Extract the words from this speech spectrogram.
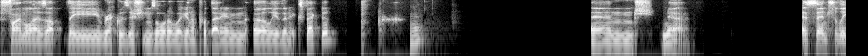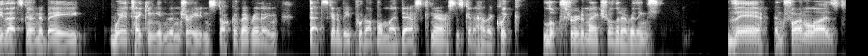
finalize up the requisitions order. We're going to put that in earlier than expected. Yeah. And yeah, essentially, that's going to be we're taking inventory and stock of everything. That's going to be put up on my desk. Neris is going to have a quick look through to make sure that everything's there and finalized.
